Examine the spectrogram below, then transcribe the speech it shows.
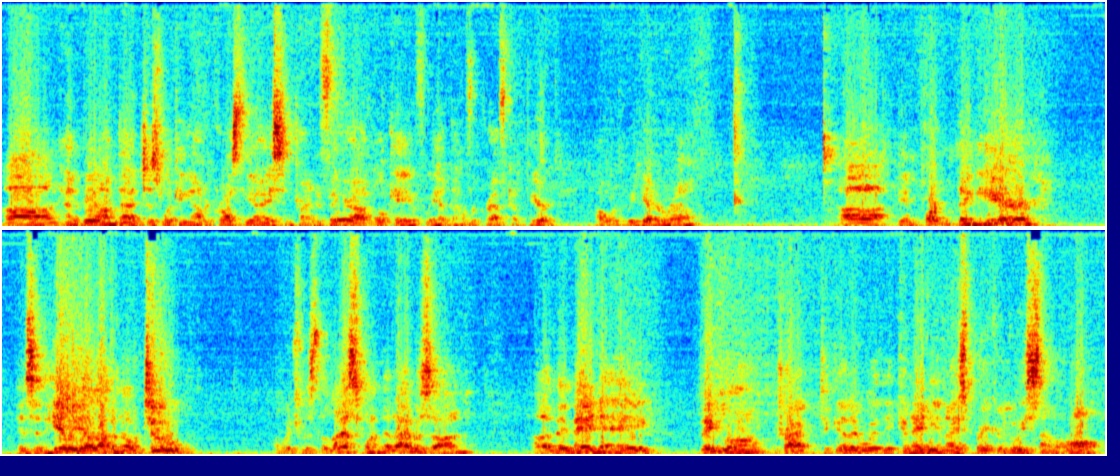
Uh, and beyond that, just looking out across the ice and trying to figure out, okay, if we had the hovercraft up here, how would we get around? Uh, the important thing here is in Healy 1102, uh, which was the last one that I was on, uh, they made a big long track together with the Canadian icebreaker Louis Saint Laurent,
